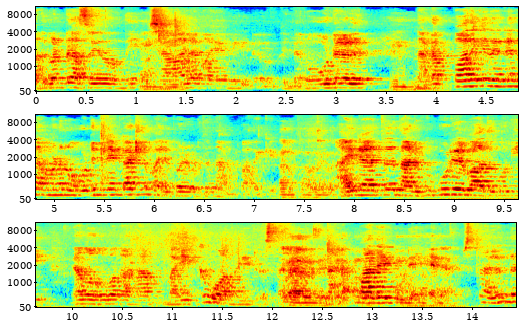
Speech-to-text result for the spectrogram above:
അതുകൊണ്ട് അസൂയ തോന്നി. വിശാലമായ വീട്. പിന്നെ റോഡുകൾ ഉം. നടപ്പാതയ്ക്ക് തന്നെ നമ്മുടെ റോഡിനെക്കാട്ടിലും വലിപ്പഴം ഇവിടുത്തെ നടപ്പാതയ്ക്ക്. അതിനകത്ത് നടുക്ക് കൂടി ഒരു ഭാഗത്ത് കൂടി ഞാൻ നോക്കുമ്പോ കാണാം ബൈക്ക് പോകാൻ വേണ്ടിട്ടൊരു സ്ഥലം. നടപ്പാതയിൽ കൂടി സ്ഥലമുണ്ട്.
